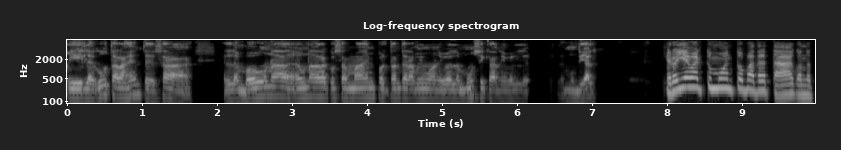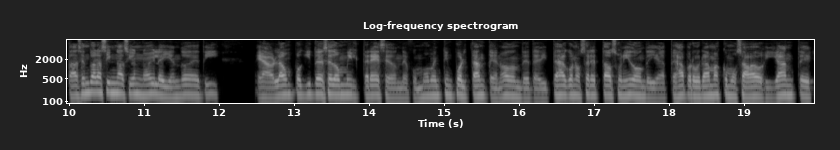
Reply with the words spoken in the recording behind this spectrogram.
y le gusta a la gente, o sea, el dembow una, es una de las cosas más importantes ahora mismo a nivel de música, a nivel mundial. Quiero llevarte un momento para atrás, cuando estaba haciendo la asignación ¿no? y leyendo de ti, he hablado un poquito de ese 2013, donde fue un momento importante, ¿no? Donde te diste a conocer Estados Unidos, donde llegaste a programas como Sábado Gigante,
